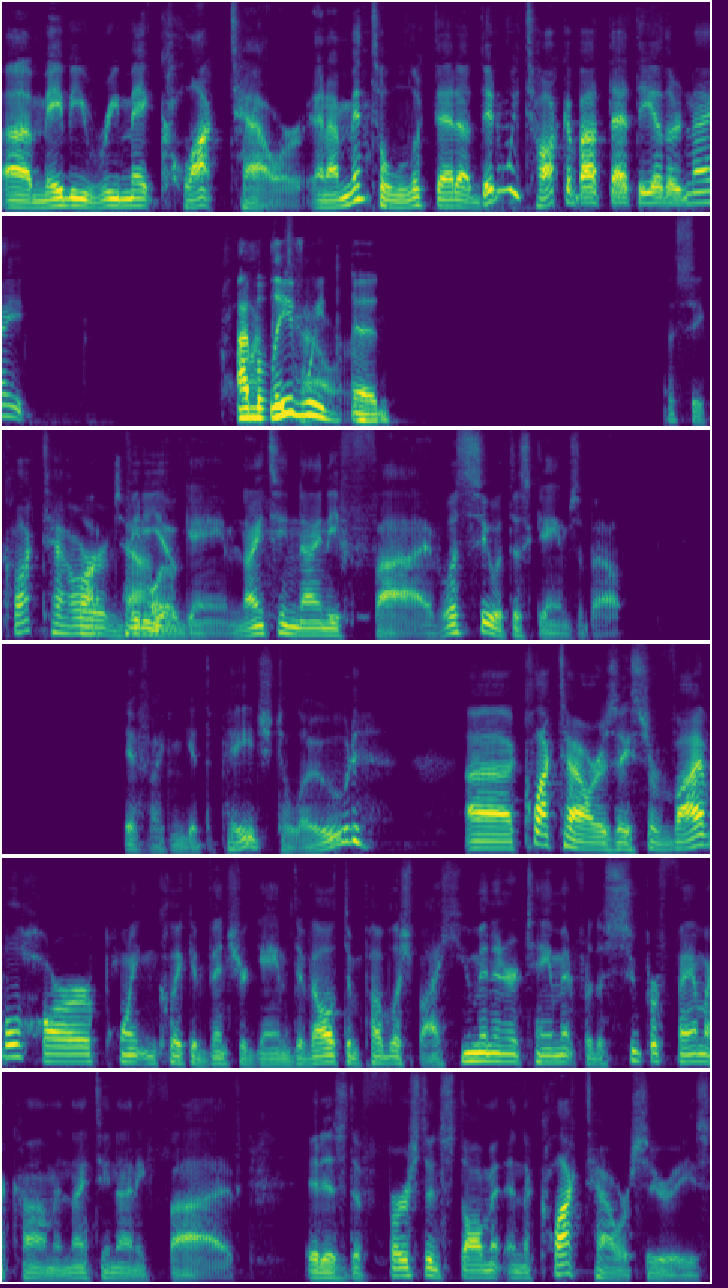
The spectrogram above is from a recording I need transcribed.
Uh, maybe remake Clock Tower, and I meant to look that up. Didn't we talk about that the other night? I Clock believe we did. Let's see, Clock Tower Clock video Tower. game, 1995. Let's see what this game's about. If I can get the page to load. Uh, Clock Tower is a survival horror point and click adventure game developed and published by Human Entertainment for the Super Famicom in 1995. It is the first installment in the Clock Tower series.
